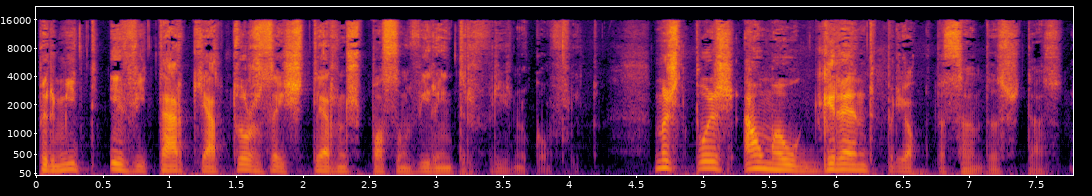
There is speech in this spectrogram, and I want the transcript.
permite evitar que atores externos possam vir a interferir no conflito. Mas depois há uma grande preocupação dos Estados Unidos.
